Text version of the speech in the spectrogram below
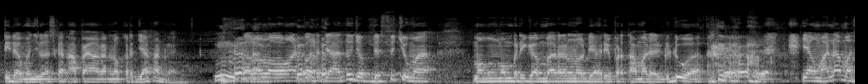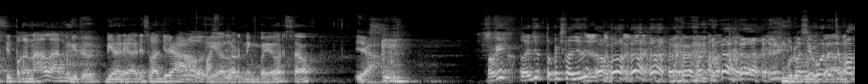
tidak menjelaskan apa yang akan lo kerjakan kan. Hmm. Kalau lowongan pekerjaan tuh job desk tuh cuma meng- memberi gambaran lo di hari pertama dan kedua. yang mana masih pengenalan gitu. Di hari-hari selanjutnya Ya, lo ya pasti. learning by yourself. ya. Oke lanjut topik selanjutnya Lanjut, topik Buru-buru Masih mau ada cepat.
